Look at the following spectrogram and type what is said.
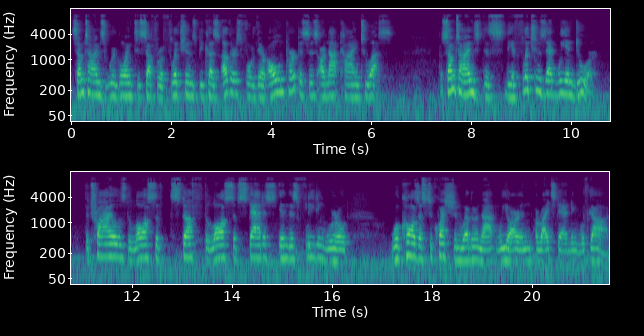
Sometimes we're going to suffer afflictions because others, for their own purposes, are not kind to us. But sometimes this, the afflictions that we endure the trials, the loss of stuff, the loss of status in this fleeting world will cause us to question whether or not we are in a right standing with God.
